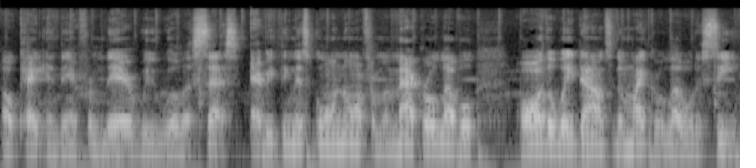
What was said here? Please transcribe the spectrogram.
okay? And then from there we will assess everything that's going on from a macro level all the way down to the micro level to see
